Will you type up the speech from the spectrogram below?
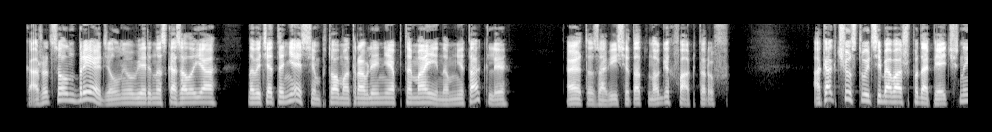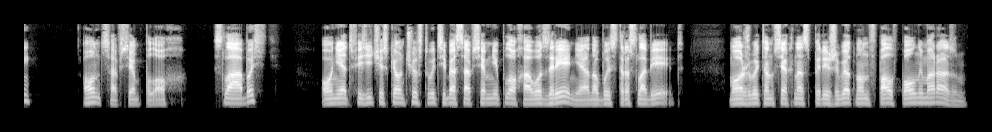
«Кажется, он бредил», — неуверенно сказала я. «Но ведь это не симптом отравления птомаином, не так ли?» «Это зависит от многих факторов». «А как чувствует себя ваш подопечный?» «Он совсем плох». «Слабость?» «О нет, физически он чувствует себя совсем неплохо, а вот зрение, оно быстро слабеет. Может быть, он всех нас переживет, но он впал в полный маразм.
